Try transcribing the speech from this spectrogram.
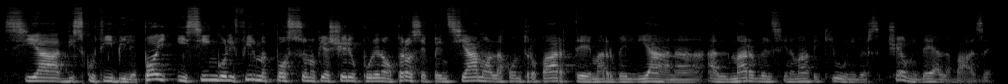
sia discutibile. Poi i singoli film possono piacere oppure no, però se pensiamo alla controparte marvelliana, al Marvel Cinematic Universe, c'è un'idea alla base.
